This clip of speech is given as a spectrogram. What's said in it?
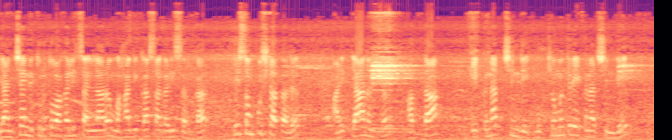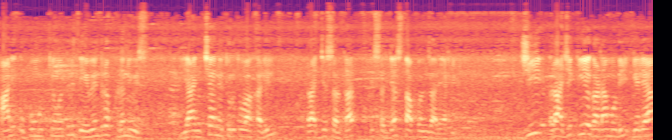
यांच्या नेतृत्वाखाली चालणारं महाविकास आघाडी सरकार हे संपुष्टात आलं. आणि त्यानंतर आत्ता एकनाथ शिंदे मुख्यमंत्री एकनाथ शिंदे आणि उपमुख्यमंत्री देवेंद्र फडणवीस यांच्या नेतृत्वाखालील राज्य सरकार हे सध्या स्थापन झाले आहे. जी राजकीय घडामोडी गेल्या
